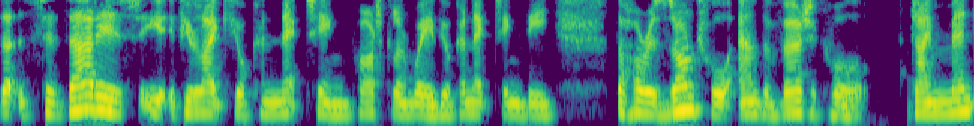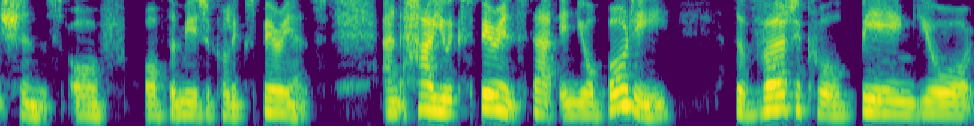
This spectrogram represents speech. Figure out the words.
that, so that is if you like you're connecting particle and wave you're connecting the the horizontal and the vertical dimensions of of the musical experience and how you experience that in your body the vertical being your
